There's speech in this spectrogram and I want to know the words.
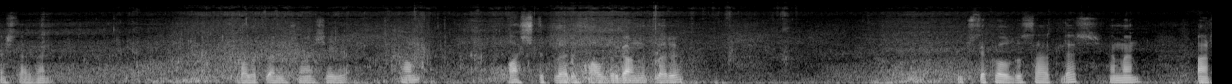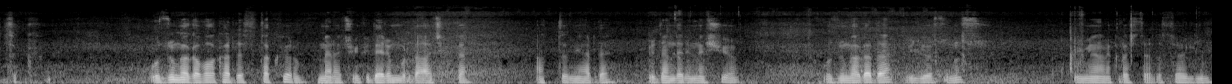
Arkadaşlar ben balıkların şu an şeyi tam açtıkları, saldırganlıkları yüksek olduğu saatler hemen artık uzun gagabal kardesi takıyorum. Mera çünkü derin burada açıkta attığım yerde birden derinleşiyor. Uzun gaga da biliyorsunuz bilmeyen arkadaşlara da söyleyeyim.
